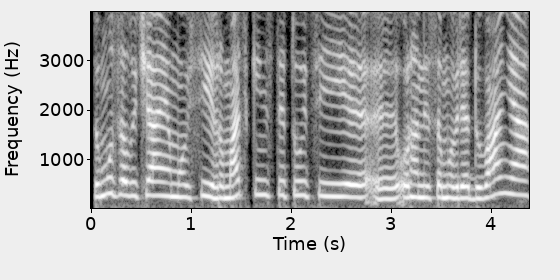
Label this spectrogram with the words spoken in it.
Тому залучаємо всі громадські інституції, е, органи самоврядування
